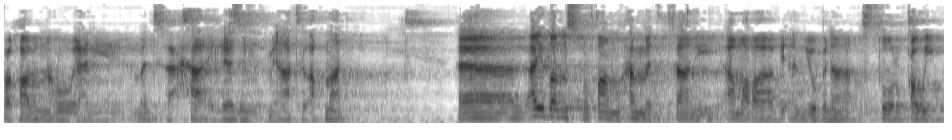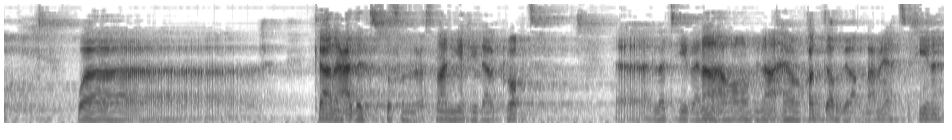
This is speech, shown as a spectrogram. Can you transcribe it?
وقالوا أنه يعني مدفع هائل يزن مئات الأطنان. آه، أيضا السلطان محمد الثاني أمر بأن يبنى أسطول قوي. وكان عدد السفن العثمانية في ذلك الوقت. التي بناها وأمر بنائها وقدر ب 400 سفينة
